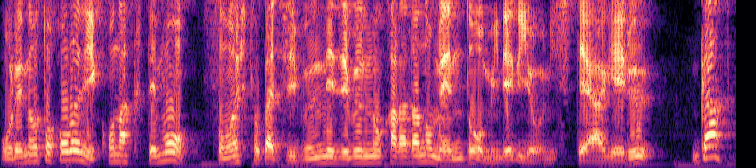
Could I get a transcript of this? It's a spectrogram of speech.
俺のところに来なくても、その人が自分で自分の体の面倒を見れるようにしてあげるが、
